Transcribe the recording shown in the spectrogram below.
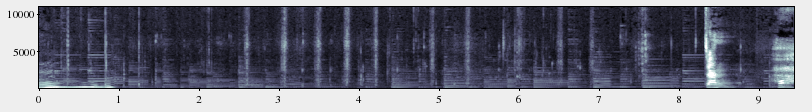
음. 짠! 하,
